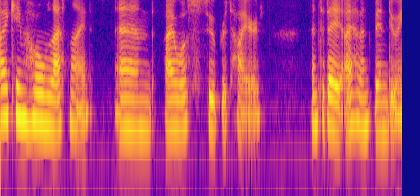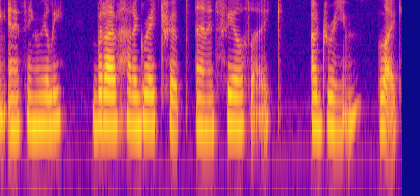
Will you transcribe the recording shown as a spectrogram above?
I came home last night and I was super tired. And today I haven't been doing anything really. But I've had a great trip and it feels like a dream. Like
